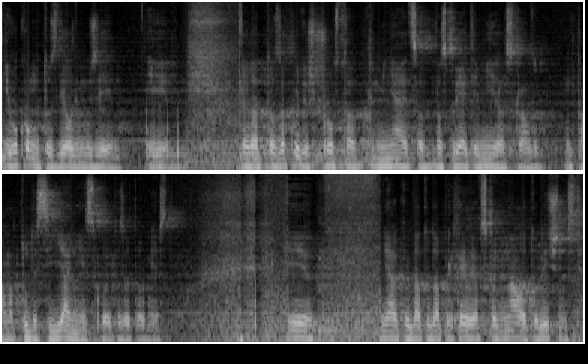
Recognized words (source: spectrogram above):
Его комнату сделали музеем. И когда ты заходишь, просто меняется восприятие мира сразу. Там оттуда сияние исходит из этого места. И я когда туда приходил, я вспоминал эту личность.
